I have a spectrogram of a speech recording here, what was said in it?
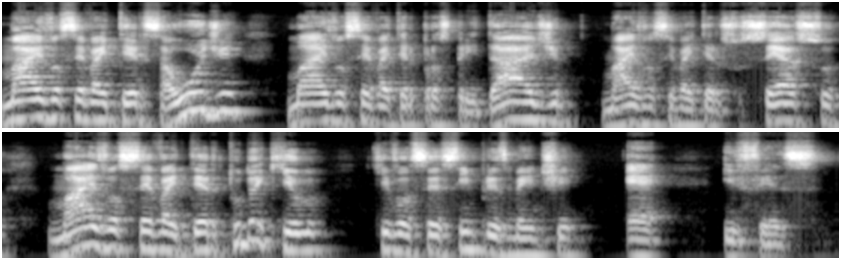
mais você vai ter saúde, mais você vai ter prosperidade, mais você vai ter sucesso, mais você vai ter tudo aquilo que você simplesmente é e fez.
